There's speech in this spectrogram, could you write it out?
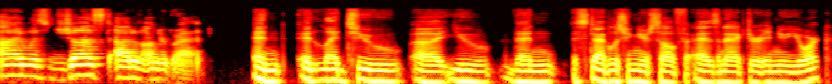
I was just out of undergrad. And it led to uh, you then establishing yourself as an actor in New York,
